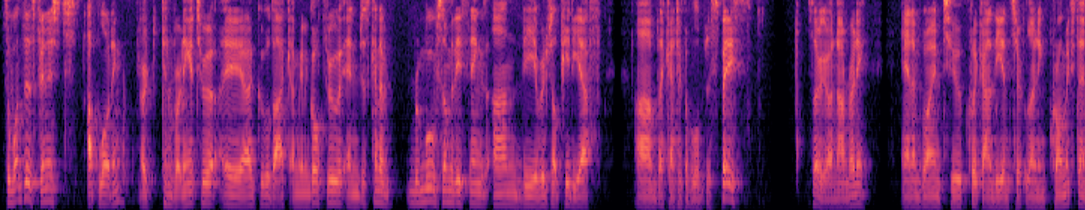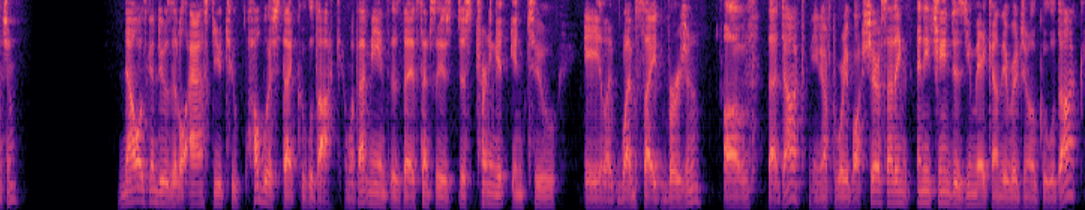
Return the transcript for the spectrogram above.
So once it's finished uploading or converting it to a, a, Google Doc, I'm going to go through and just kind of remove some of these things on the original PDF um, that kind of took up a little bit of space. So there we go, now I'm ready. And I'm going to click on the Insert Learning Chrome extension. Now what it's going to do is it'll ask you to publish that Google Doc. And what that means is that essentially is just turning it into a like website version of that doc. You don't have to worry about share settings. Any changes you make on the original Google Doc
